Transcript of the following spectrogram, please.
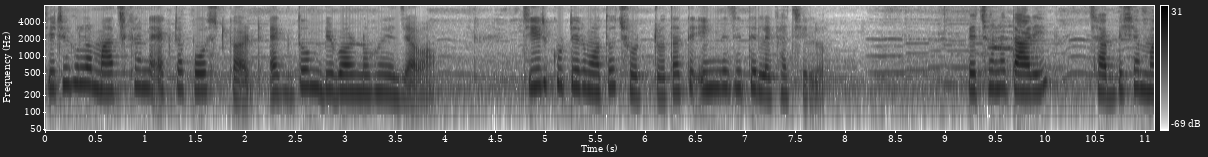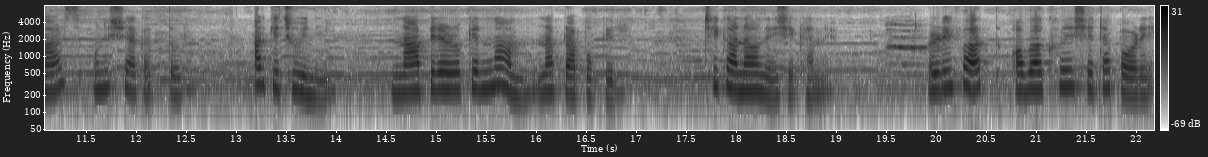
চিঠিগুলোর মাঝখানে একটা পোস্ট কার্ড একদম বিবর্ণ হয়ে যাওয়া। চিরকুটের মতো ছোট্ট, তাতে ইংরেজিতে লেখা ছিল। পেছনে তারিখ, ছাব্বিশে মার্চ উনিশশো একাত্তর। আর কিছুই নেই। না প্রেরকের নাম, না প্রাপকের। ঠিকানাও নেই সেখানে। রিফাত অবাক হয়ে সেটা পড়ে,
